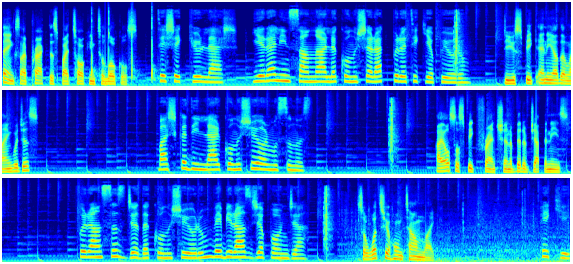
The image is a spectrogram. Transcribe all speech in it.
Thanks, I practice by talking to locals. Teşekkürler. Yerel insanlarla konuşarak pratik yapıyorum. Do you speak any other languages? Başka diller konuşuyor musunuz? I also speak French and a bit of Japanese. Fransızca da konuşuyorum ve biraz Japonca. So, what's your hometown like? Peki,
